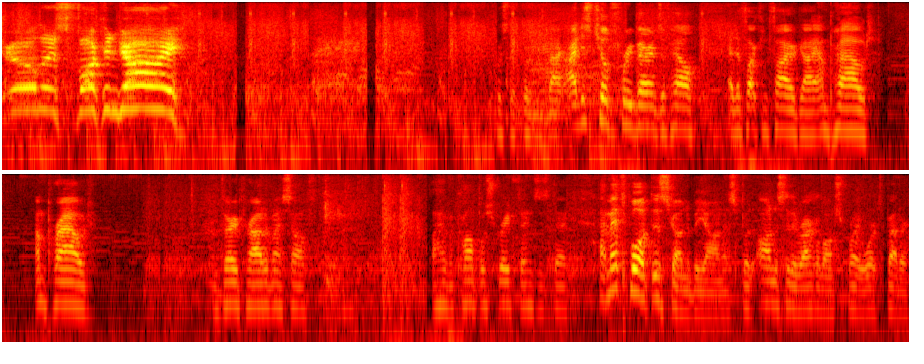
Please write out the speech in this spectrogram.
Kill this fucking guy! Of course, they put him back. I just killed three Barons of Hell and a fucking fire guy. I'm proud. I'm proud. I'm very proud of myself. I have accomplished great things this day. I meant to pull out this gun, to be honest, but honestly, the rocket launcher probably works better.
